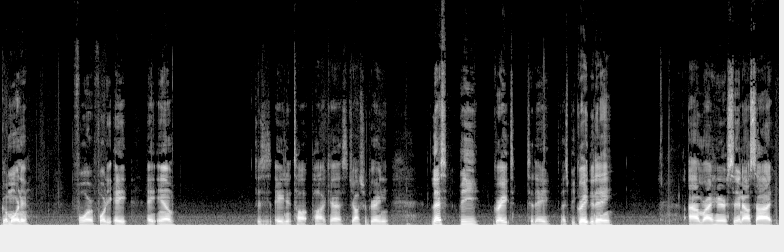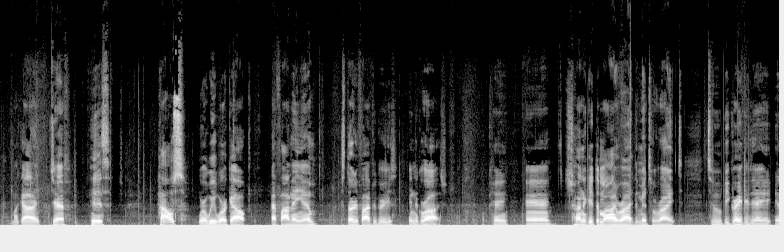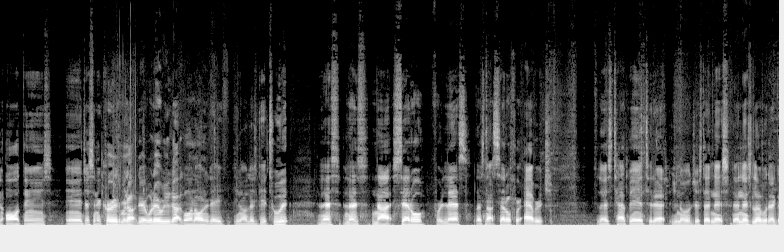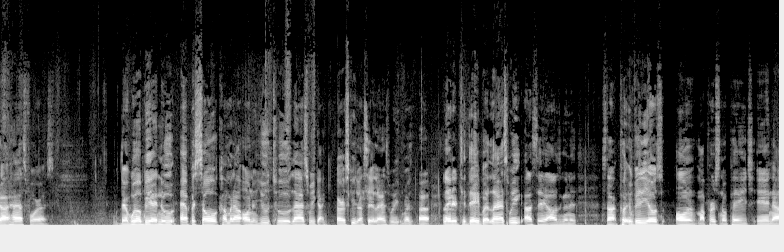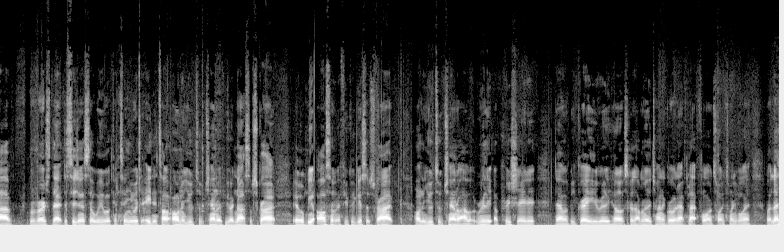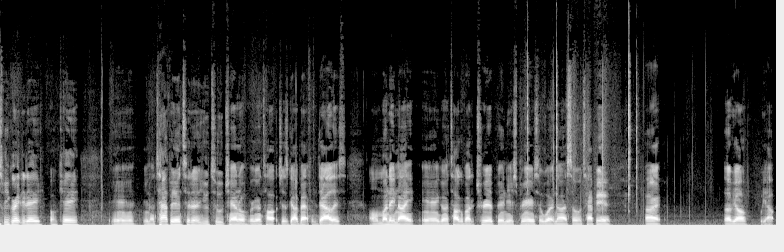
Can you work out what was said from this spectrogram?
Good morning. 4:48 a.m. This is Agent Talk Podcast. Joshua Graney. Let's be great today. Let's be great today. I'm right here sitting outside my guy Jeff, his house where we work out at 5 a.m. It's 35 degrees in the garage. Okay, and trying to get the mind right, the mental right, to be great today in all things and just an encouragement out there whatever you got going on today you know let's get to it let's let's not settle for less let's not settle for average let's tap into that you know just that next that next level that god has for us there will be a new episode coming out on the YouTube last week. I, or excuse me, I said last week, but uh, later today. But last week I said I was gonna start putting videos on my personal page, and I've reversed that decision. So we will continue with the Agent Talk on the YouTube channel. If you are not subscribed, it would be awesome if you could get subscribed on the YouTube channel. I would really appreciate it. That would be great. It really helps because I'm really trying to grow that platform 2021. But let's be great today, okay? And you know, tap into the YouTube channel. We're gonna talk. Just got back from Dallas on Monday night and gonna talk about the trip and the experience and whatnot. So tap in. All right. Love y'all. We out.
